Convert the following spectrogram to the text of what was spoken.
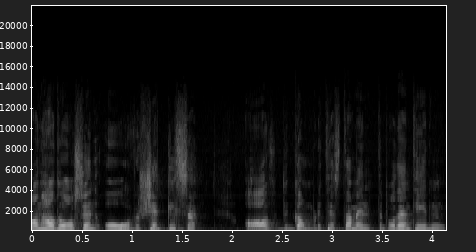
Man hadde også en oversettelse av Det gamle testamentet på den tiden.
